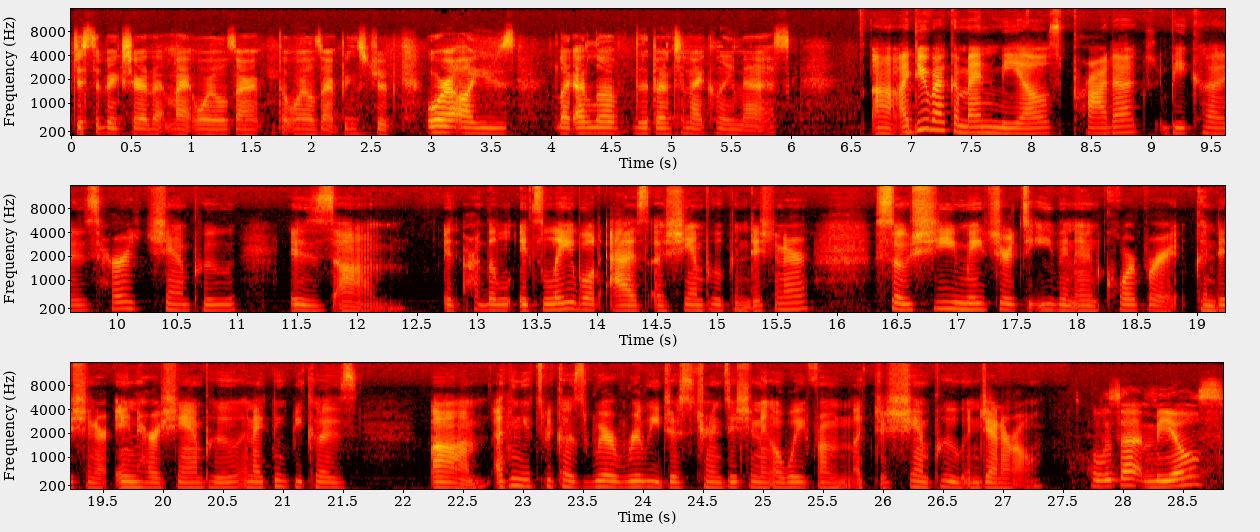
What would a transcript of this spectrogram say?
just to make sure that my oils aren't the oils aren't being stripped. Or I'll use like I love the bentonite clay mask. Uh, I do recommend Mielle's product because her shampoo is um it her, the, it's labeled as a shampoo conditioner. So she made sure to even incorporate conditioner in her shampoo, and I think because um, I think it's because we're really just transitioning away from like just shampoo in general. What was that? Mielle's?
